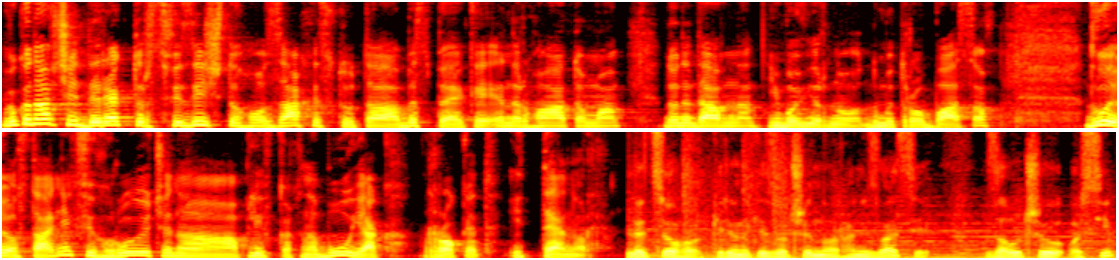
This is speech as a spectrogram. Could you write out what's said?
виконавчий директор з фізичного захисту та безпеки енергоатома донедавна, ймовірно, Дмитро Басов. Двоє останніх фігурують на плівках набу як Рокет і Тенор. Для цього керівники злочинної організації залучили осіб,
